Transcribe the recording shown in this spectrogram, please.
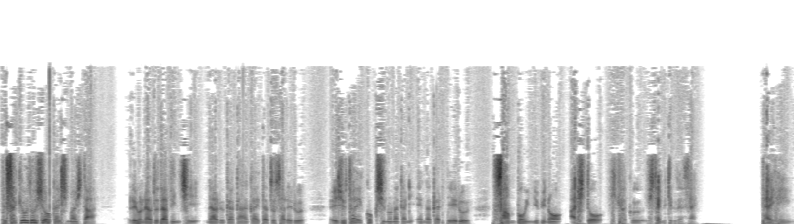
で先ほど紹介しました、レオナルド・ダ・ヴィンチなる画家が書いたとされる受胎国史の中に描かれている3本指の足と比較してみてください。大変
